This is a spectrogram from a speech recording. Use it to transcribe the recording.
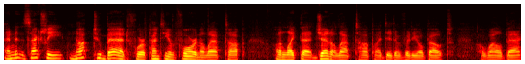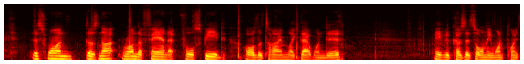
and it's actually not too bad for a Pentium 4 in a laptop, unlike that Jetta laptop I did a video about a while back. This one does not run the fan at full speed all the time like that one did. Maybe because it's only 1.6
